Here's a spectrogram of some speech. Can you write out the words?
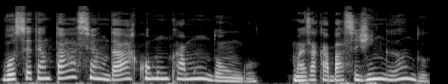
você tentasse andar como um camundongo, mas acabasse gingando?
